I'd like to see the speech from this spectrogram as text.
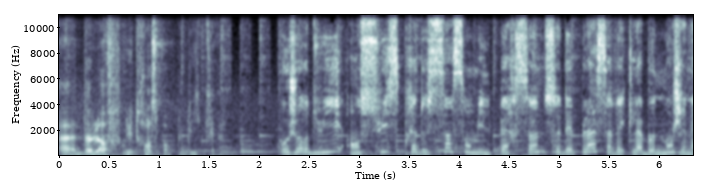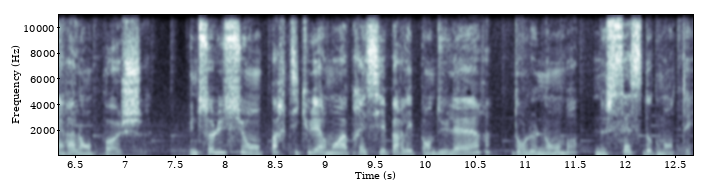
de l'offre du transport public. Aujourd'hui, en Suisse, près de 500 000 personnes se déplacent avec l'abonnement général en poche. Une solution particulièrement appréciée par les pendulaires, dont le nombre ne cesse d'augmenter.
